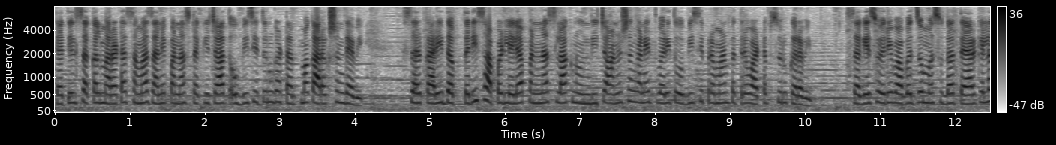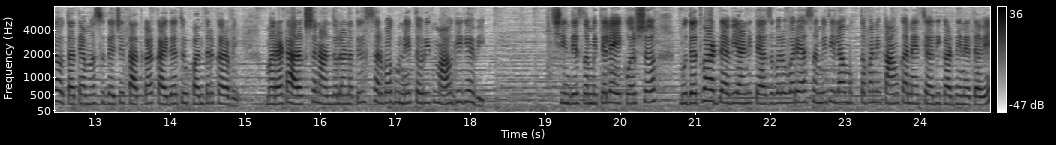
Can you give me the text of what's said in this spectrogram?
त्यातील सकल मराठा समाजाने पन्नास टक्केच्या आत ओबीसीतून घटनात्मक आरक्षण द्यावे. सरकारी दप्तरी सापडलेल्या पन्नास लाख नोंदीच्या अनुषंगाने त्वरित ओबीसी प्रमाणपत्र वाटप सुरू करावे. सगळे सोयरीबाबत जो मसुदा तयार केला होता त्या मसुद्याचे तात्काळ कायद्यात रूपांतर करावे. मराठा आरक्षण आंदोलनातील सर्व गुन्हे त्वरित मागे घ्यावी. शिंदे समितीला एक वर्ष मुदतवाढ द्यावी आणि त्याचबरोबर या समितीला मुक्तपणे काम करण्याचे अधिकार देण्यात यावे.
